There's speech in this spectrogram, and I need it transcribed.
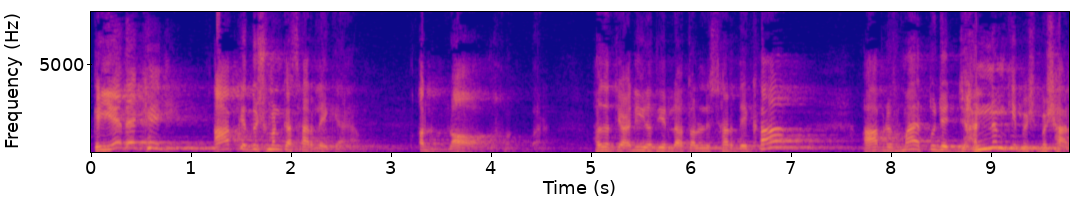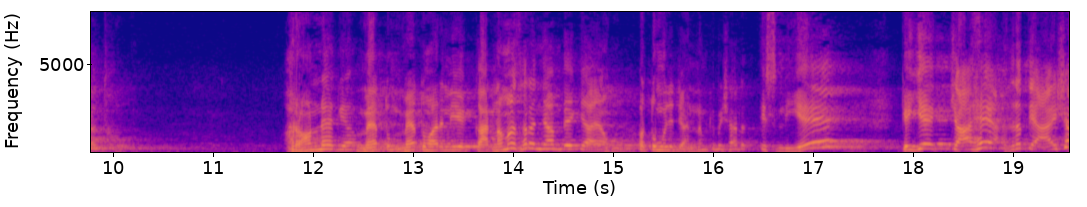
کہ یہ دیکھیں جی آپ کے دشمن کا سر لے کے آیا اللہ اکبر۔ حضرت علی رضی اللہ تعالیٰ نے سر دیکھا، آپ نے فرمایا، تجھے جہنم کی بشارت ہو۔ حیران رہ گیا۔ میں تم میں تمہارے لیے کارنامہ سر انجام دے کے آیا ہوں، اور تم مجھے جہنم کی بشارت۔ اس لیے کہ یہ چاہے حضرت عائشہ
